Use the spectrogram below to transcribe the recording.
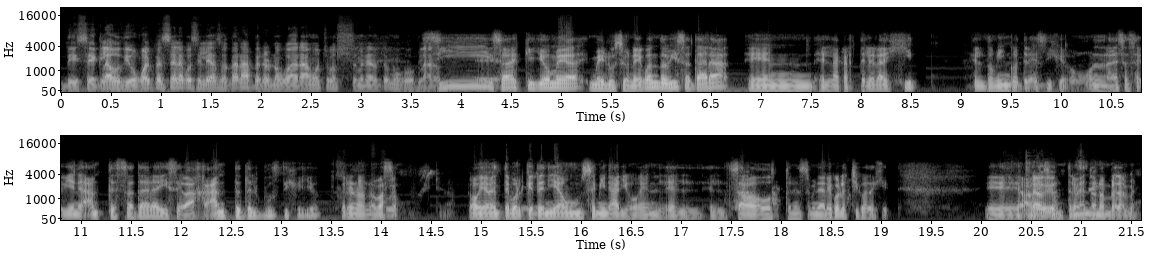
dice Claudio, igual pensé en la posibilidad de Satara, pero no cuadraba mucho con su seminario de Temuco, claro. Sí, Eh, sabes que yo me, me ilusioné cuando vi Satara en, en la cartelera de Hit el domingo 3. Dije, oh, una de esas se viene antes Satara y se baja antes del bus, dije yo. Pero no, no pasó. No. Obviamente porque tenía un seminario en, el, el sábado, tenía un seminario con los chicos de Hit. Eh, Claudio, un tremendo sí. nombre también.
